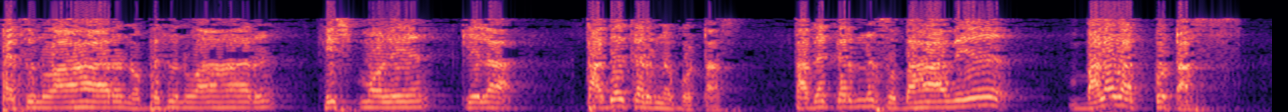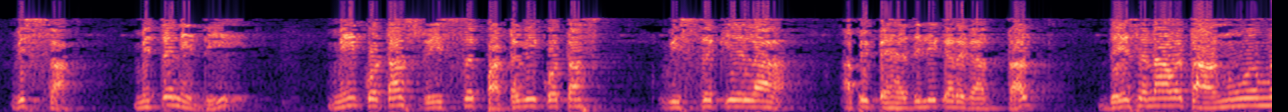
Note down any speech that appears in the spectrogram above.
පැසුණු ආහාර නොපැසුණු ආහාර හිස් මොළය කියලා තද කරන කොටස් තද කරන ස්වභාවය බලවත් කොටස් 20ක් මෙතනදී මේ කොටස් 20 පටවි කොටස් 20 කියලා අපි පැහැදිලි කරගත්තත් දේශනාවට අනුවම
